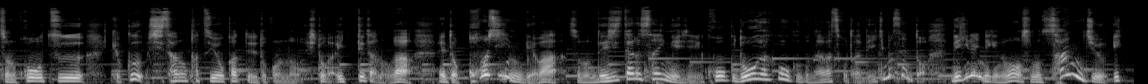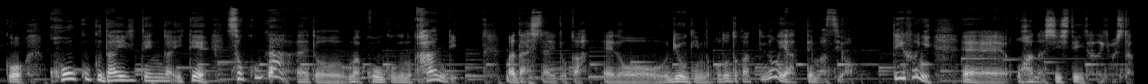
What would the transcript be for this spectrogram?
その交通局資産活用課っていうところの人が言ってたのが、えっと、個人では、そのデジタルサイネージに広告、動画広告を流すことができませんと。できないんだけども、その31個広告代理店がいて、そこが、えっと、まあ、広告の管理理、まあ、出したりとか、えーと、料金のこととかっていうのをやってますよっていうふうに、えー、お話ししていただきました。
